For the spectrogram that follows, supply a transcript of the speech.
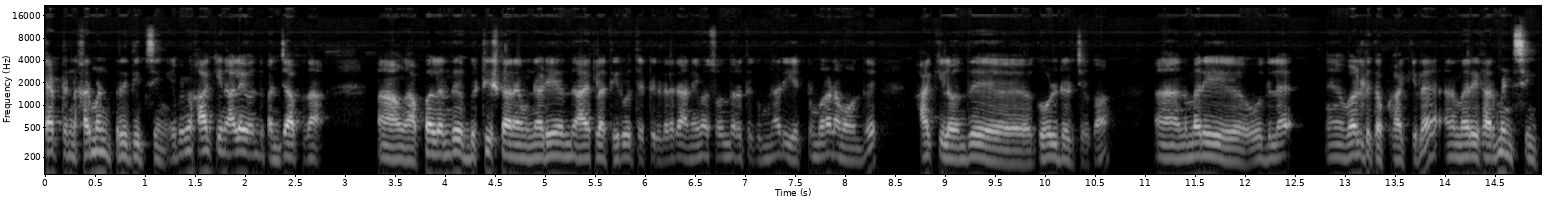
கேப்டன் ஹர்மன் பிரதீப் சிங். எப்பவுமே ஹாக்கினாலே வந்து பஞ்சாப் தான். அவங்க அப்போலேருந்து பிரிட்டிஷ்காரன் முன்னாடியே வந்து ஆயிரத்தி தொள்ளாயிரத்தி இருபத்தெட்டு கிட்டத்தட்ட அனைவரும் சுதந்திரத்துக்கு முன்னாடி எட்டு முறை நம்ம வந்து ஹாக்கியில் வந்து கோல்டு அடிச்சிருக்கோம். அந்த மாதிரி இதில் வேர்ல்டு கப் ஹாக்கியில் அந்த மாதிரி ஹர்மன் சிங்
